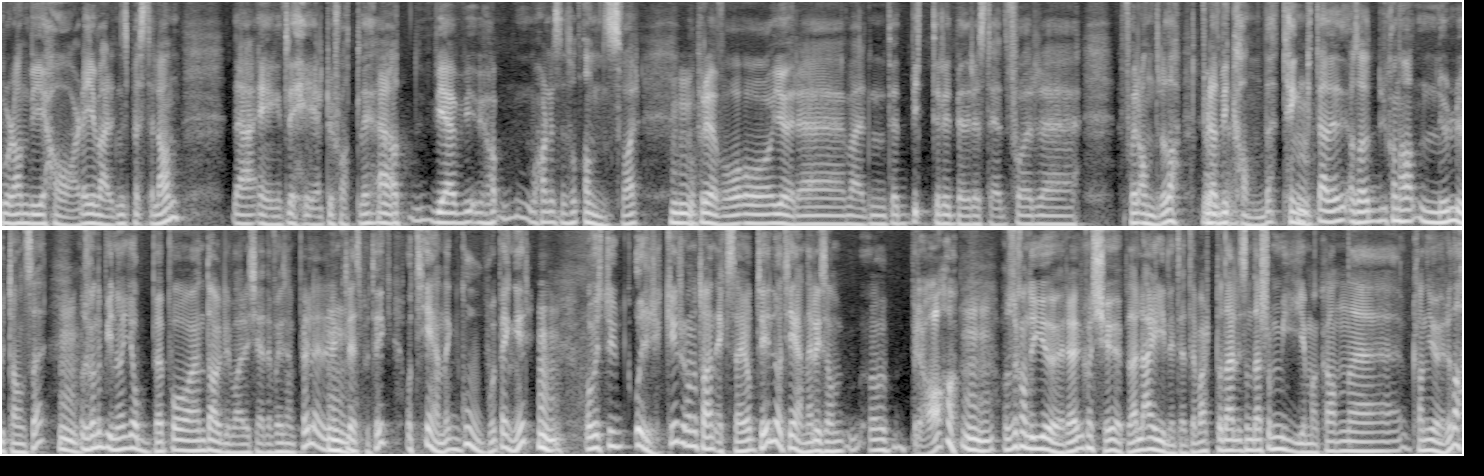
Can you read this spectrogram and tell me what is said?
hvordan vi har det i verdens beste land, det er egentlig helt ufattelig. Ja. At vi, er, vi har har nesten et sånt ansvar Mm. å prøve å, å gjøre verden til et bitte litt bedre sted for, eh, for andre. da. Fordi at vi kan det. Tenk deg det. Altså, du kan ha null utdannelse, Mm. og så kan du begynne å jobbe på en dagligvarekjede for eksempel, eller en klesbutikk, og tjene gode penger. Mm. Og hvis du orker, så kan du ta en ekstrajobb til og tjene liksom bra. Mm. Og så kan du gjøre, du kan kjøpe deg leilighet etter hvert. og Det er, liksom, det er så mye man kan, eh, kan gjøre. da,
